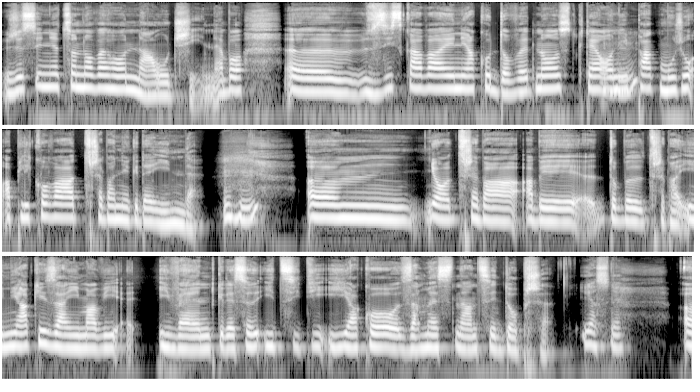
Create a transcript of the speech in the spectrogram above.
že si něco nového naučí, nebo uh, získávají nějakou dovednost, kterou mm-hmm. oni pak můžou aplikovat třeba někde jinde. Mm-hmm. Um, jo, třeba, aby to byl třeba i nějaký zajímavý event, kde se i cítí i jako zaměstnanci dobře. Jasně. Uh,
